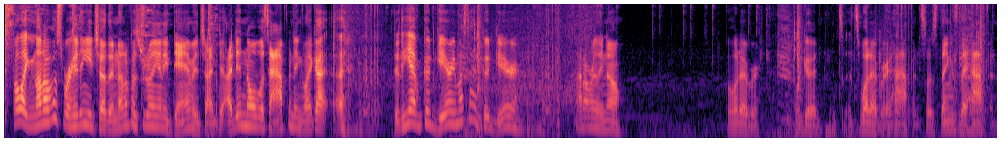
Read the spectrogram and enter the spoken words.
it felt like none of us were hitting each other. None of us were doing any damage. I, I didn't know what was happening. Like, I... Uh, did he have good gear? He must have good gear. I don't really know. But whatever. We're good. It's, it's whatever. It happens. Those things, they happen.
